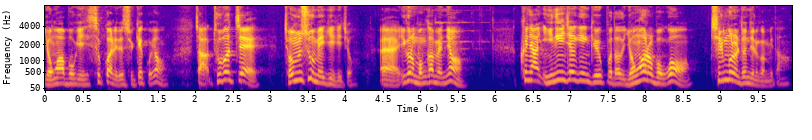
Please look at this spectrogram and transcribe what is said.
영화 보기 습관이 될 수 있겠고요. 자, 두 번째 점수 매기기죠. 예, 이거는 뭔가 하면요. 그냥 인위적인 교육보다도 영화를 보고 질문을 던지는 겁니다.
